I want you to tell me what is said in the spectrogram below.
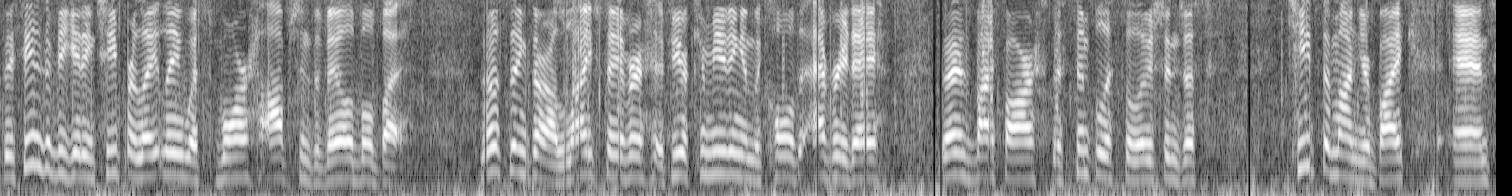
they seem to be getting cheaper lately with more options available, but those things are a lifesaver. If you're commuting in the cold every day, that is by far the simplest solution. Just keep them on your bike. And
